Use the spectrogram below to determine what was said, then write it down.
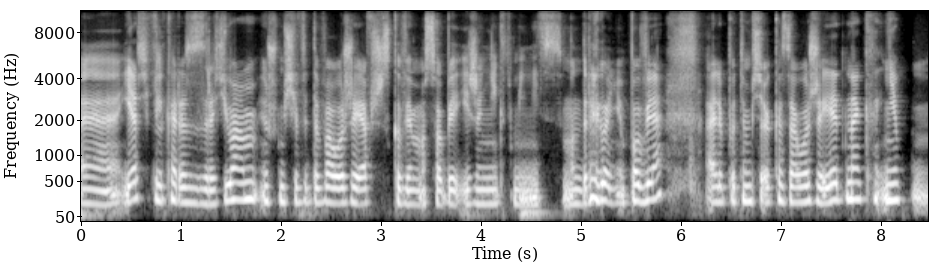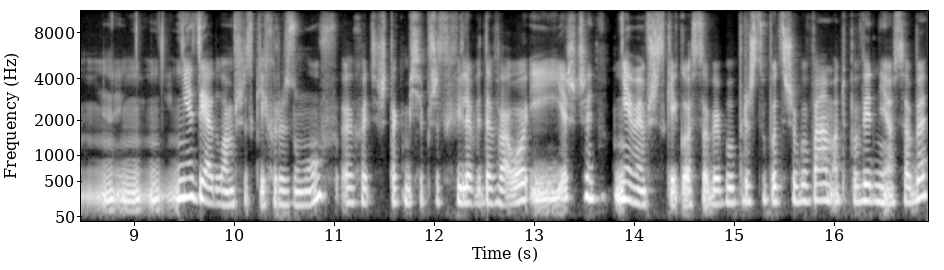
E, ja się kilka razy zraziłam, już mi się wydawało, że ja wszystko wiem o sobie i że nikt mi nic mądrego nie powie, ale potem się okazało, że jednak nie, nie zjadłam wszystkich rozumów, e, chociaż tak mi się przez chwilę wydawało i jeszcze nie wiem wszystkiego o sobie, po prostu potrzebowałam odpowiedniej osoby,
